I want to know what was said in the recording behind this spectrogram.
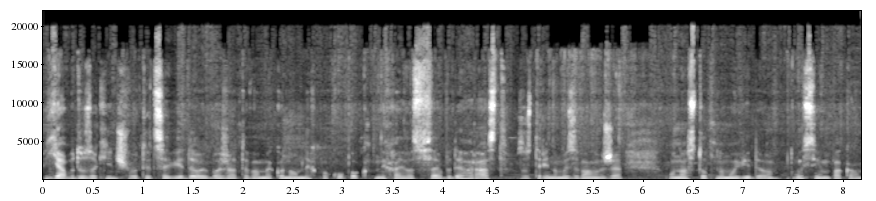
Я буду закінчувати це відео і бажати вам економних покупок. Нехай у вас все буде гаразд. Зустрінемось з вами вже у наступному відео. Усім пока.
